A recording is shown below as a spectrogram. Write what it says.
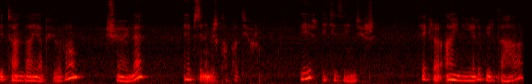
Bir tane daha yapıyorum. Şöyle. Hepsini bir kapatıyorum. Bir iki zincir. Tekrar aynı yere bir daha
